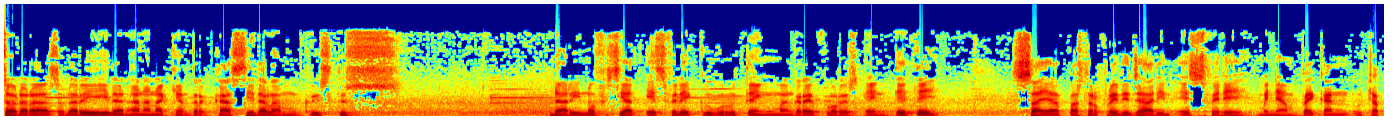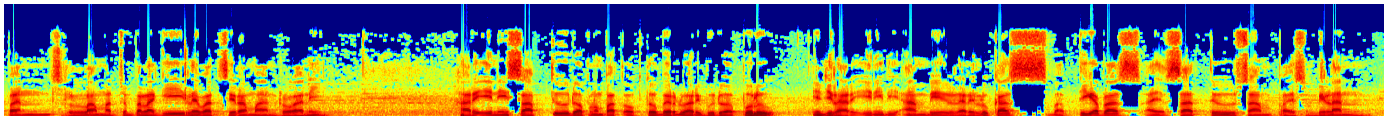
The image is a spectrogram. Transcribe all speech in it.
Saudara-saudari dan anak-anak yang terkasih dalam Kristus, dari Novisiat SVD Kuburuteng Manggarai Flores NTT, saya Pastor Freddy Jahadin SVD menyampaikan ucapan selamat jumpa lagi lewat siraman rohani. Hari ini Sabtu 24 Oktober 2020. Injil hari ini diambil dari Lukas bab 13 ayat 1 sampai 9.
